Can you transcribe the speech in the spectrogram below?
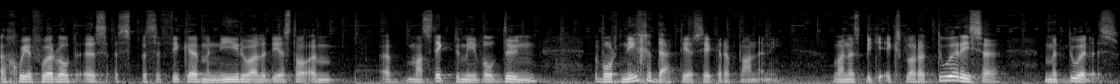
'n Goeie voorbeeld is 'n spesifieke manier hoe hulle deesdae 'n 'n mastektomie wil doen word nie gedek deur sekere planne nie. Want dit is bietjie eksploratoriese metodes.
